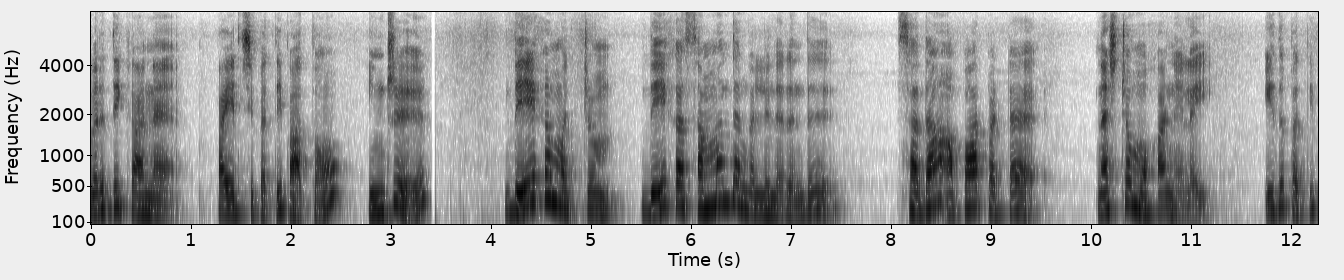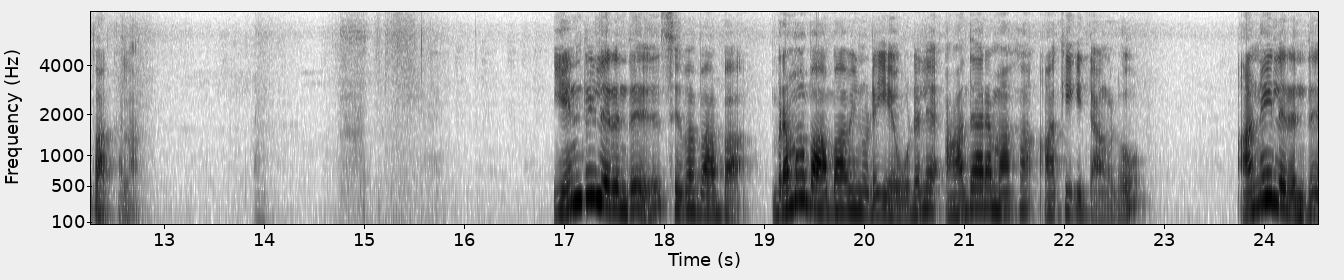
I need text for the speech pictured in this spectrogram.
விருத்திக்கான பயிற்சி பற்றி பார்த்தோம். இன்று தேகம் மற்றும் தேக சம்பந்தங்களிலிருந்து சதா அப்பாற்பட்ட நஷ்டமோக நிலை இது பற்றி பார்க்கலாம். என்றிலிருந்து சிவபாபா பிரம்மபாபாவினுடைய உடலை ஆதாரமாக ஆக்கிக்கிட்டாங்களோ? அன்னையிலிருந்து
